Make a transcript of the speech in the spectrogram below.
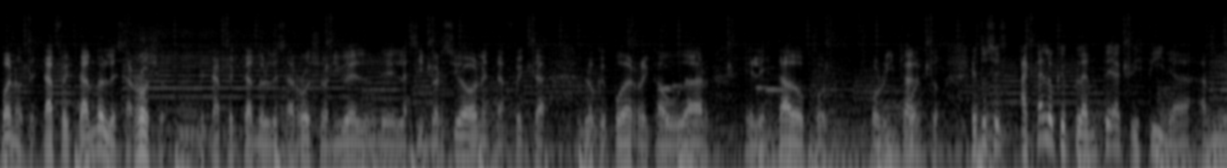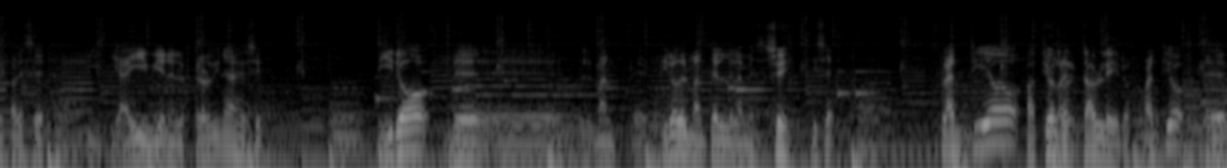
bueno, te está afectando el desarrollo, te está afectando el desarrollo a nivel de las inversiones, te afecta lo que puede recaudar el Estado por, por impuestos. Entonces, acá lo que plantea Cristina, a mí me parece, y, y ahí viene lo extraordinario, es decir, tiró, de, eh, man- eh, tiró del mantel de la mesa. Sí, Dice, planteó, pateó el tablero. planteó, eh,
